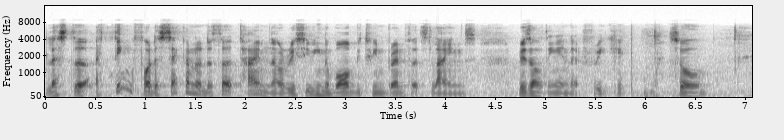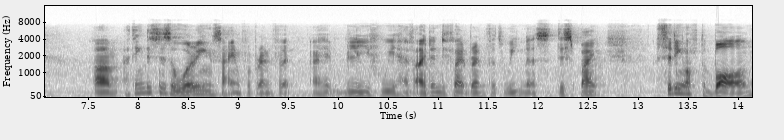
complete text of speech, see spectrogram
Leicester I think for the second or the third time now receiving the ball between Brentford's lines resulting in that free kick so um, I think this is a worrying sign for Brentford I believe we have identified Brentford's weakness despite sitting off the ball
